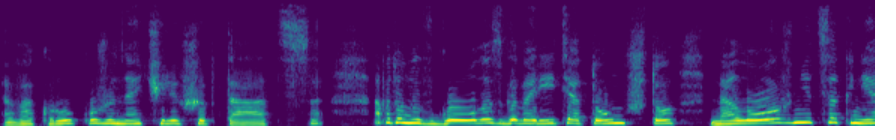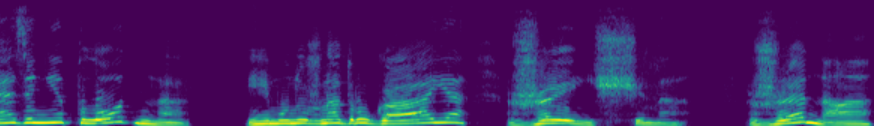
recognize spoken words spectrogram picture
Вокруг уже начали шептаться, а потом и в голос говорить о том, что наложница князя неплодна, и ему нужна другая женщина, жена.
